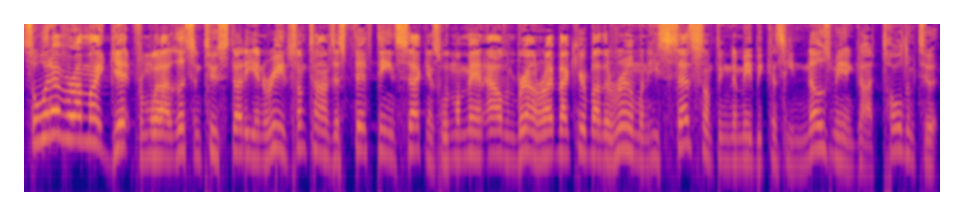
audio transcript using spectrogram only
So, whatever I might get from what I listen to, study, and read, sometimes it's 15 seconds with my man Alvin Brown right back here by the room when he says something to me because he knows me and God told him to. It.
